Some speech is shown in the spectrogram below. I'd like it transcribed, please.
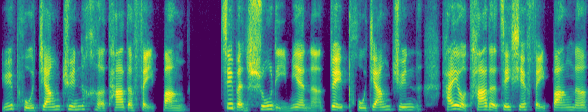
于普将军和他的匪帮》。这本书里面呢，对普将军还有他的这些匪帮呢，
